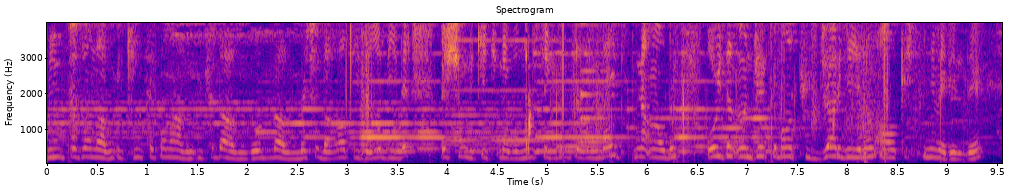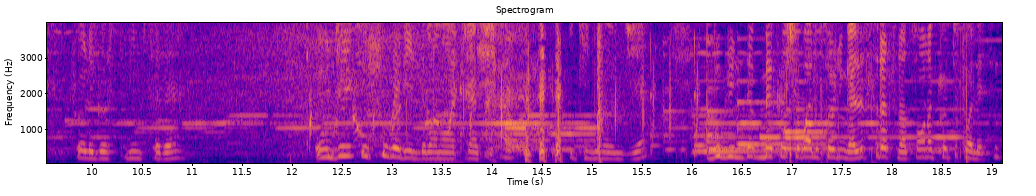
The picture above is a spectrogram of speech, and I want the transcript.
Birinci sezon aldım, ikinci sezon aldım, üçü de aldım, dördü de aldım, beşi de, altıyı da, yediyi de ve şimdiki içinde bulunduğum sekizinci sezonda hepsini aldım. O yüzden öncelikle bana Tüccar Yayın'ın alkış pini verildi. Şöyle göstereyim size de. Öncelikle şu verildi bana arkadaşlar. iki gün önce. Bugün de Mecha Şövalye Surge'ün geldi sıra sıra. Sonra Kötü Palet'in.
